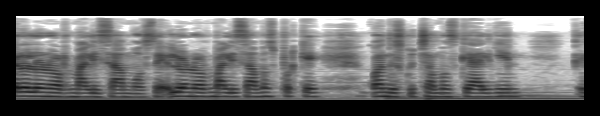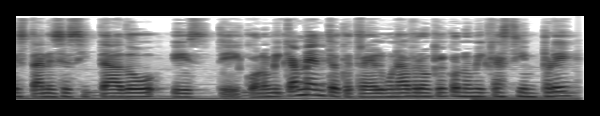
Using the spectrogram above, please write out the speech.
Pero lo normalizamos, ¿eh? lo normalizamos porque cuando escuchamos que alguien está necesitado este, económicamente o que trae alguna bronca económica, siempre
